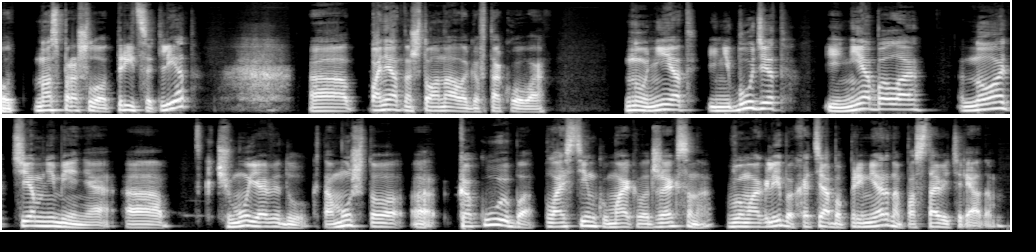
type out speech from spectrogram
вот у нас прошло 30 лет, понятно, что аналогов такого, ну, нет и не будет, и не было, но, тем не менее, э, к чему я веду? К тому, что э, какую бы пластинку Майкла Джексона вы могли бы хотя бы примерно поставить рядом?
